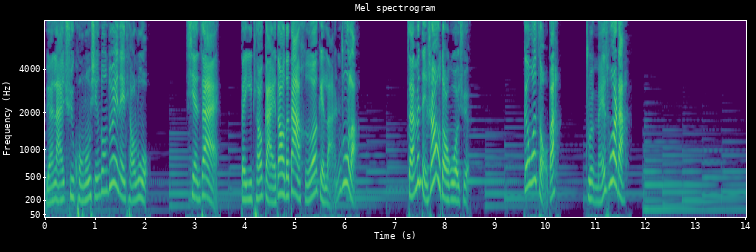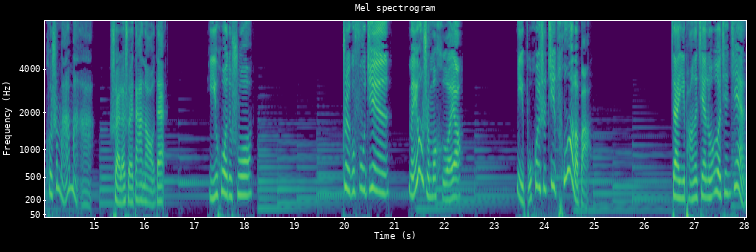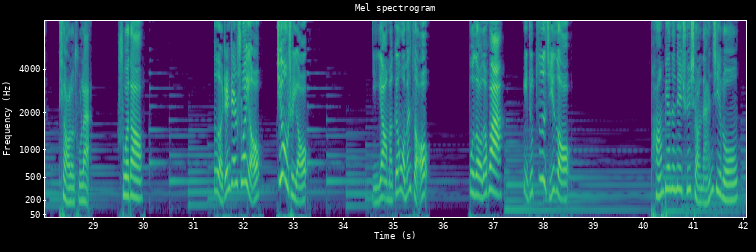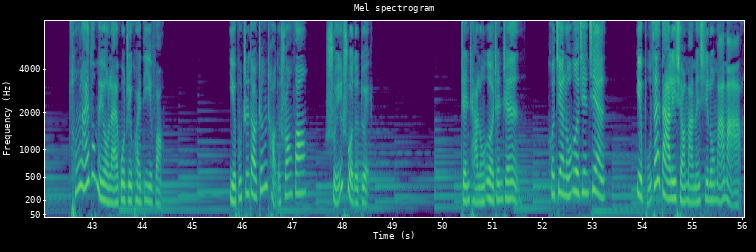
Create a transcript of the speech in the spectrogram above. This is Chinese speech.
原来去恐龙行动队那条路，现在被一条改道的大河给拦住了，咱们得绕道过去。跟我走吧，准没错的。”可是马马甩了甩大脑袋，疑惑地说。这个附近没有什么河呀，你不会是记错了吧？在一旁的剑龙鄂渐渐跳了出来，说道：“鄂真真说有就是有，你要么跟我们走，不走的话你就自己走。”旁边的那群小南极龙从来都没有来过这块地方，也不知道争吵的双方谁说的对。侦察龙鄂真真和剑龙鄂渐渐也不再搭理小马门西龙马马，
